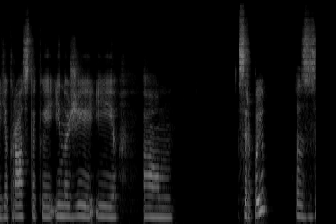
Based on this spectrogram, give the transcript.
якраз таки і ножі, і ам, серпи з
